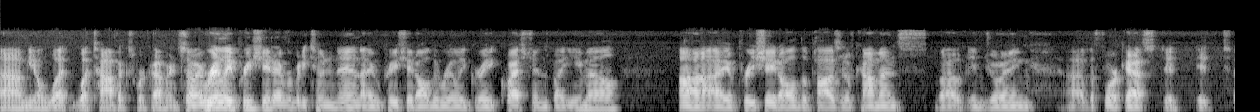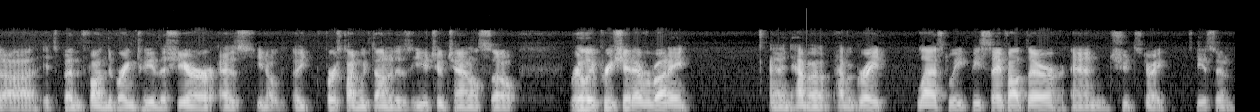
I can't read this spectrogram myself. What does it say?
um, you know what what topics we're covering. So I really appreciate everybody tuning in. I appreciate all the really great questions by email. Uh, I appreciate all the positive comments about enjoying uh, the forecast. It it uh, it's been fun to bring to you this year. As you know, the first time we've done it as a YouTube channel. So really appreciate everybody, and have a have a great last week. Be safe out there and shoot straight. See you soon.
